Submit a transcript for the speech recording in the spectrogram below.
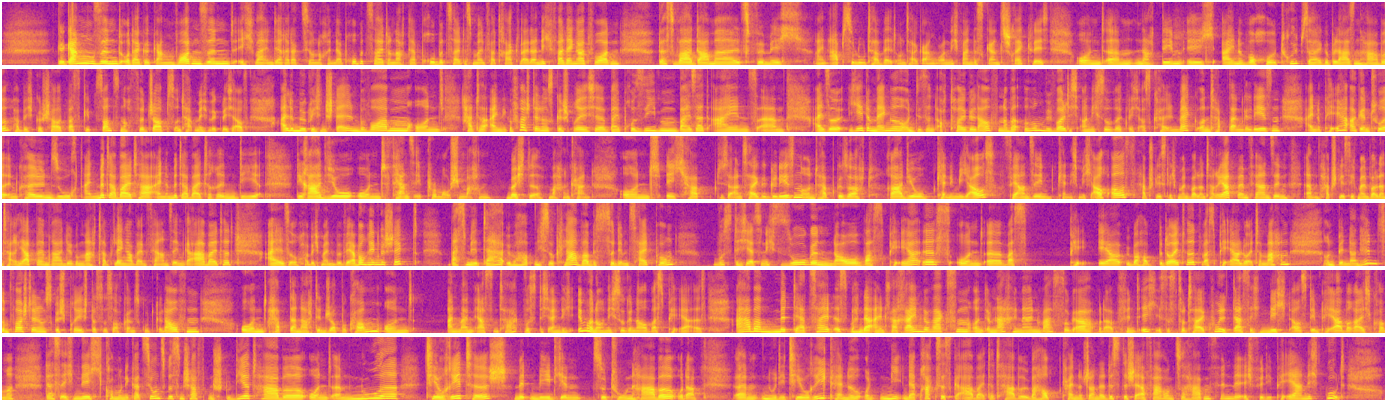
gegangen sind oder gegangen worden sind. Ich war in der Redaktion noch in der Probezeit und nach der Probezeit ist mein Vertrag leider nicht verlängert worden. Das war damals für mich ein absoluter Weltuntergang und ich fand das ganz schrecklich. Und ähm, nachdem ich eine Woche Trübsal geblasen habe, habe ich geschaut, was gibt es sonst noch für Jobs und habe mich wirklich auf alle möglichen Stellen beworben und hatte einige Vorstellungsgespräche bei Pro7, bei Sat1, ähm, also jede Menge und die sind auch toll gelaufen, aber irgendwie wollte ich auch nicht so wirklich aus Köln weg und habe dann gelesen, eine PR-Agentur in Köln sucht einen Mitarbeiter, eine Mitarbeiterin, die die Radio- und Fernsehpromotion machen möchte, machen kann. Und ich habe diese Anzeige gelesen und habe gesagt, Radio kenne ich mich aus, Fernsehen kenne ich mich auch aus, habe schließlich mein Volontariat beim Fernsehen, äh, habe schließlich mein Volontariat beim Radio gemacht, habe länger beim Fernsehen gearbeitet. Also habe ich meine Bewerbung hingeschickt. Was mir da überhaupt nicht so klar war bis zu dem Zeitpunkt, wusste ich jetzt nicht so genau, was PR ist und äh, was PR überhaupt bedeutet, was PR-Leute machen. Und bin dann hin zum Vorstellungsgespräch. Das ist auch ganz gut gelaufen. Und habe danach den Job bekommen. Und an meinem ersten Tag wusste ich eigentlich immer noch nicht so genau, was PR ist. Aber mit der Zeit ist man da einfach reingewachsen und im Nachhinein war es sogar, oder finde ich, ist es total cool, dass ich nicht aus dem PR-Bereich komme, dass ich nicht Kommunikationswissenschaften studiert habe und ähm, nur theoretisch mit Medien zu tun habe oder ähm, nur die Theorie kenne und nie in der Praxis gearbeitet habe. Überhaupt keine journalistische Erfahrung zu haben, finde ich für die PR nicht gut.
